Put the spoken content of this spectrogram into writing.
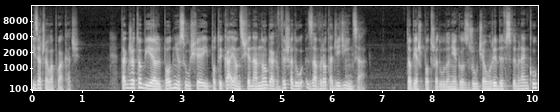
I zaczęła płakać. Także Tobiel podniósł się i potykając się na nogach wyszedł za wrota dziedzińca. Tobiasz podszedł do niego z żółcią ryby w swym ręku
